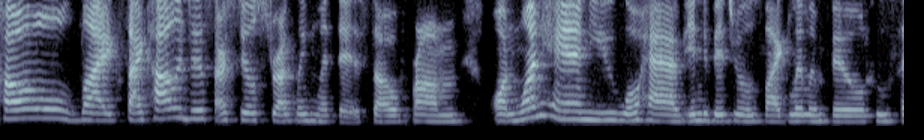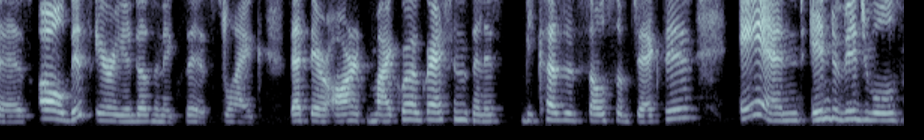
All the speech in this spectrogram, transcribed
whole like psychologists are still struggling with this. So from on one hand, you will have individuals like Lilienfeld who says, "Oh, this area doesn't exist," like that there aren't microaggressions, and it's because it's so subjective and individuals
